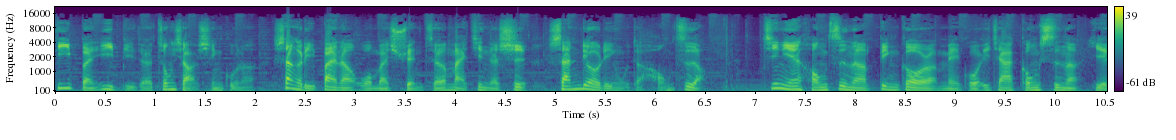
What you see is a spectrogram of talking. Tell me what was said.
低本益比的中小型股呢，上个礼拜呢我们选择买进的是三六零五的红字哦。今年宏致呢并购了美国一家公司呢，也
